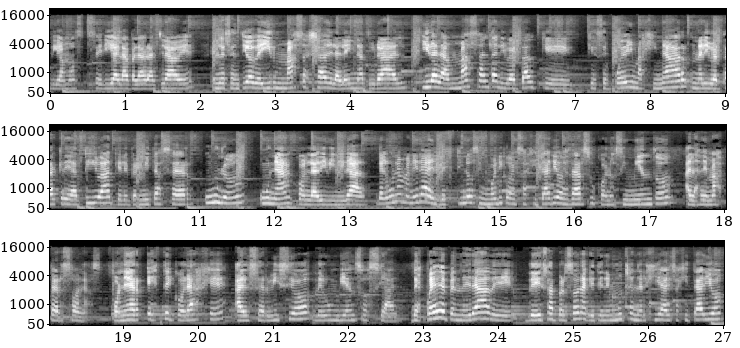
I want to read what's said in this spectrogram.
digamos, sería la palabra clave, en el sentido de ir más allá de la ley natural, ir a la más alta libertad que, que se puede imaginar, una libertad creativa que le permita ser uno, una con la divinidad. De alguna manera el destino simbólico de Sagitario es dar su conocimiento a las demás personas, poner este coraje al servicio de un bien social. Después dependerá de, de esa persona que tiene mucha energía de Sagitario,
